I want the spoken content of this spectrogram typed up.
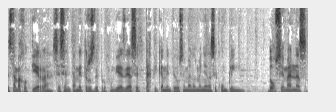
están bajo tierra, 60 metros de profundidad desde hace prácticamente dos semanas. Mañana se cumplen dos semanas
